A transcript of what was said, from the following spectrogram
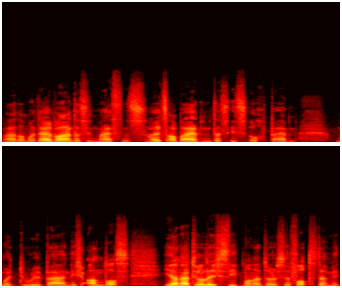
bei der Modellbahn. Das sind meistens Holzarbeiten, das ist auch beim Modulbau nicht anders. Hier natürlich sieht man natürlich sofort, damit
